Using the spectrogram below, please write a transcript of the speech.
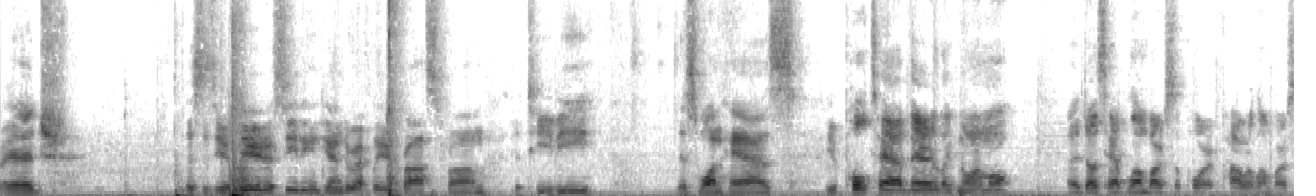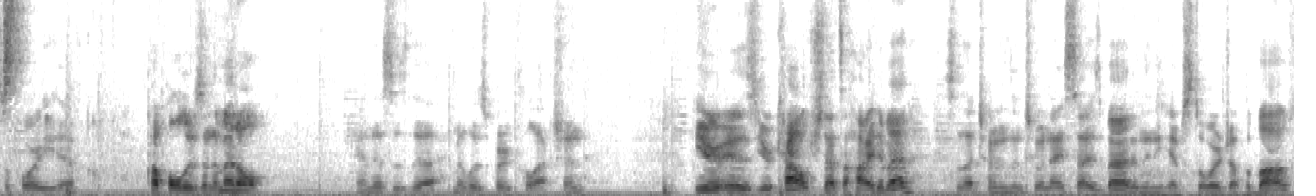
Nice fridge. This is your theater seating, again, directly across from the TV. This one has your pull tab there, like normal. Uh, it does have lumbar support, power lumbar support. You have cup holders in the middle, and this is the Millersburg collection. Here is your couch, that's a hide bed, so that turns into a nice sized bed, and then you have storage up above.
